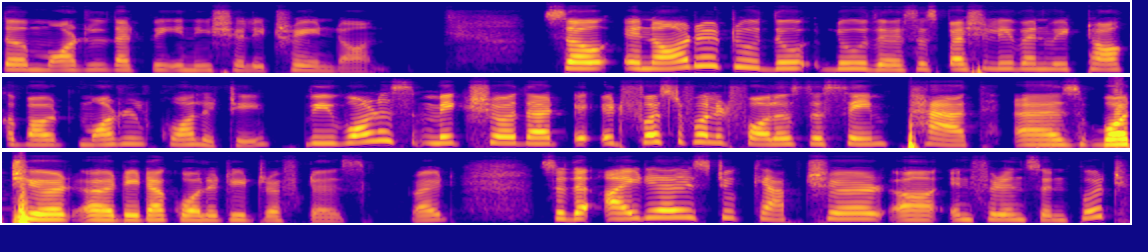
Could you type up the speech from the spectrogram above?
the model that we initially trained on. So, in order to do, do this, especially when we talk about model quality, we want to make sure that it, first of all it follows the same path as what your uh, data quality drift is, right? So, the idea is to capture uh, inference input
